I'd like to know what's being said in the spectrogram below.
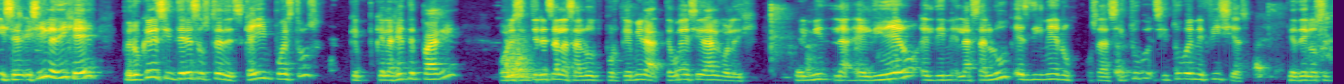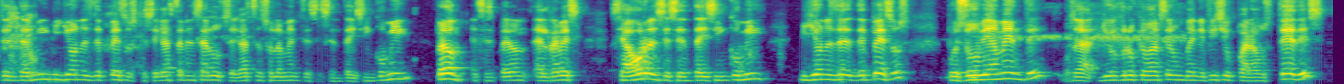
y, sí le dije, ¿pero qué les interesa a ustedes? ¿Que haya impuestos? ¿Que, que la gente pague? O les interesa la salud, porque mira, te voy a decir algo, le dije, el, dinero, el, la salud es dinero, o sea, si tú, si tú beneficias que de los 70 mil millones de pesos que se gastan en salud, se gasten solamente 65 mil, perdón, perdón, al revés, se ahorren 65 mil millones de, de pesos, pues obviamente, o sea, yo creo que va a ser un beneficio para ustedes,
